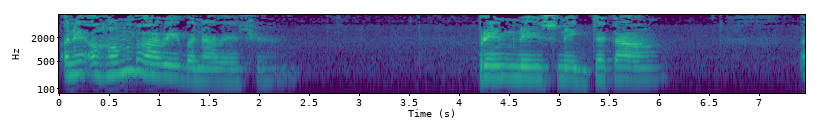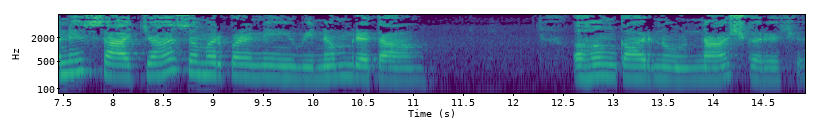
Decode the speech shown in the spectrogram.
અને અહમભાવી બનાવે છે. પ્રેમની સ્નિગ્ધતા અને સાચા સમર્પણની વિનમ્રતા અહંકારનો નાશ કરે છે.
